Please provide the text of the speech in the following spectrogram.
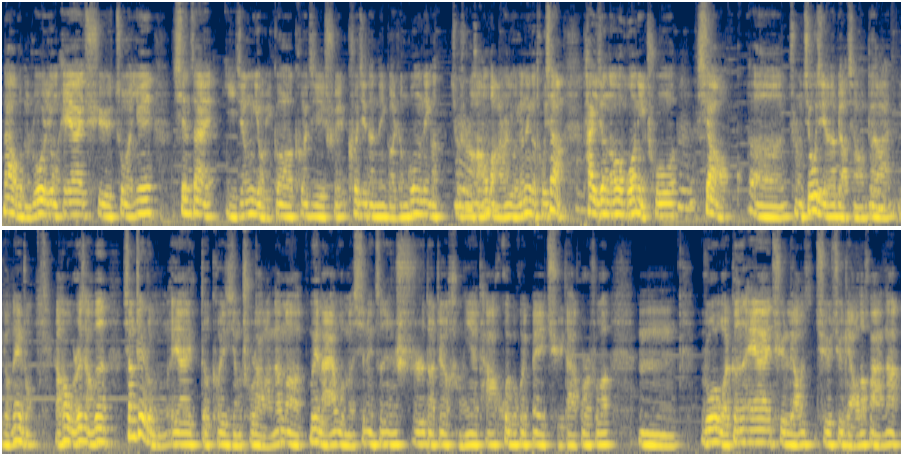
那我们如果用 AI 去做，因为现在已经有一个科技水科技的那个人工的那个，就是嗯好像网上有一个那个图像，它已经能够模拟出嗯笑。呃，这种纠结的表情，对吧？有那种。然后我是想问，像这种 AI 的科技已经出来了，那么未来我们心理咨询师的这个行业，它会不会被取代？或者说，嗯，如果我跟 AI 去聊、去去聊的话，那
